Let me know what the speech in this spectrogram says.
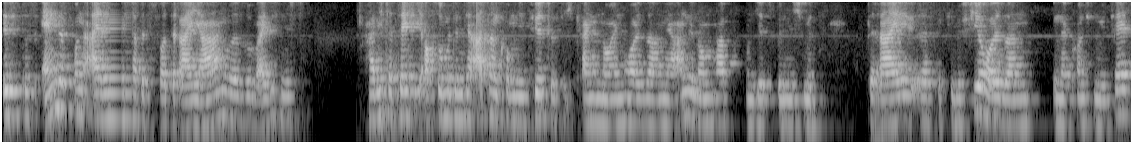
ist das Ende von einem, ich habe jetzt vor drei Jahren oder so, weiß ich nicht, habe ich tatsächlich auch so mit den Theatern kommuniziert, dass ich keine neuen Häuser mehr angenommen habe. Und jetzt bin ich mit drei respektive vier Häusern in der Kontinuität,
